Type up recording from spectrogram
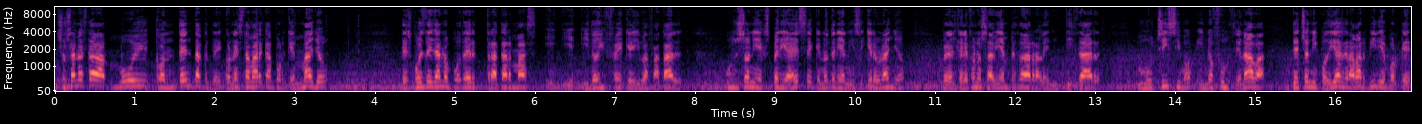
Susana estaba muy contenta con esta marca porque en mayo, después de ya no poder tratar más, y- y doy fe que iba fatal, un Sony Xperia S que no tenía ni siquiera un año, pero el teléfono se había empezado a ralentizar muchísimo y no funcionaba. De hecho, ni podías grabar vídeo porque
